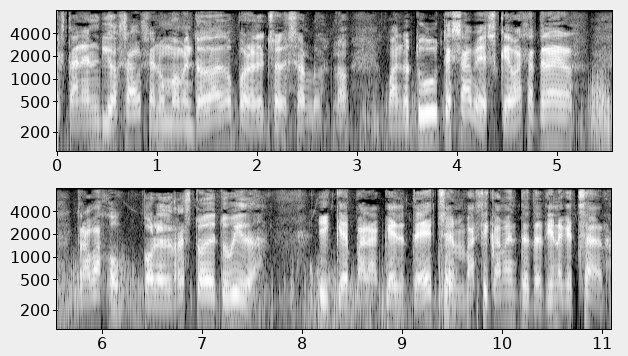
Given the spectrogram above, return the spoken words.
están endiosados en un momento dado por el hecho de serlos, ¿no? Cuando tú te sabes que vas a tener trabajo por el resto de tu vida y que para que te echen básicamente te tiene que echar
